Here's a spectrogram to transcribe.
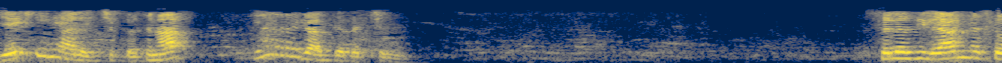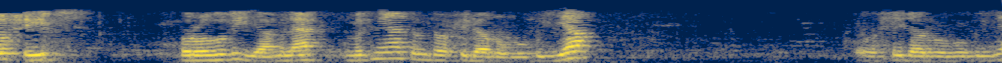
የቂን ያለችበትን አፍ ያረጋገጠችው ስለዚህ ሊያነ ተውሂድ ሩቡብያ ምክንያቱም ተውሂድ ሩቡብያ ተውሂድ ሩቡብያ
